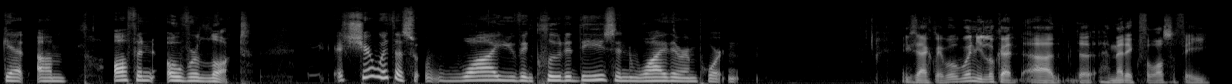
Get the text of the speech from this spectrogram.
get um, often overlooked. Share with us why you've included these and why they're important. Exactly. Well, when you look at uh, the Hermetic philosophy,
